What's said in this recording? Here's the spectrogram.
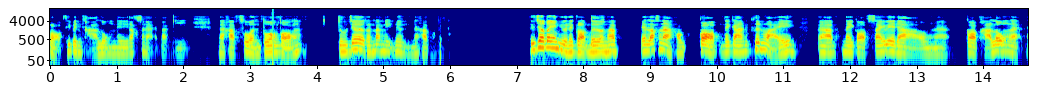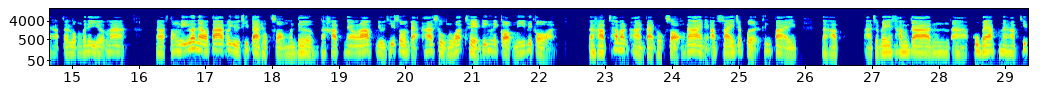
กรอบที่เป็นขาลงในลักษณะแบบนี้นะครับ ส่วนตัวของฟิวเจอร์กันบ้างนิดนึงนะครับฟิวเจอร์ก็ยังอยู่ในกรอบเดิมครับ เป็นลักษณะของกรอบในการเคลื่อนไหวนะครับในกรอบไซด์เวดาวนะครับกรอบขาลงแหละนะครับ แต่ลงไม่ได้เยอะมากนะครับตรงนี้ก็แนวต้านก็อยู่ที่ 862 เหมือนเดิมนะครับ แนวรับอยู่ที่โซน 850 หรือว่าเทรดดิ้งในกรอบนี้ไปก่อนนะครับ ถ้ามันผ่าน 862 ได้เนี่ย อัพไซด์จะเปิดขึ้นไปนะครับ อาจจะไปทำการอ่า pullback นะครับที่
